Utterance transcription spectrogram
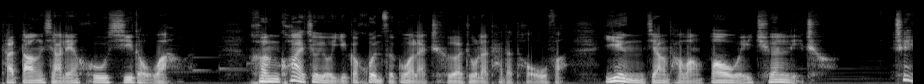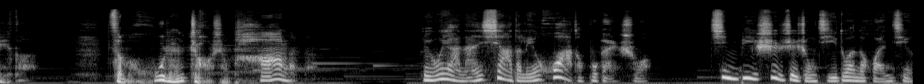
他当下连呼吸都忘了。很快就有一个混子过来，扯住了他的头发，硬将他往包围圈里扯。这个怎么忽然找上他了呢？刘亚楠吓得连话都不敢说。禁闭室这种极端的环境，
